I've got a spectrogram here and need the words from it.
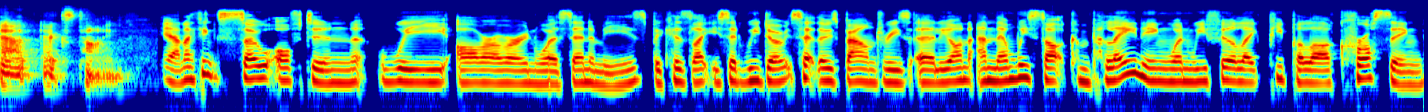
at X time. Yeah, and I think so often we are our own worst enemies because, like you said, we don't set those boundaries early on. And then we start complaining when we feel like people are crossing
